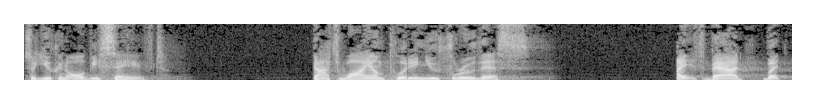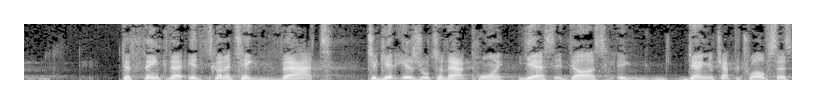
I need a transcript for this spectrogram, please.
so you can all be saved. That's why I'm putting you through this. I, it's bad, but to think that it's going to take that to get Israel to that point, yes, it does. It, Daniel chapter 12 says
